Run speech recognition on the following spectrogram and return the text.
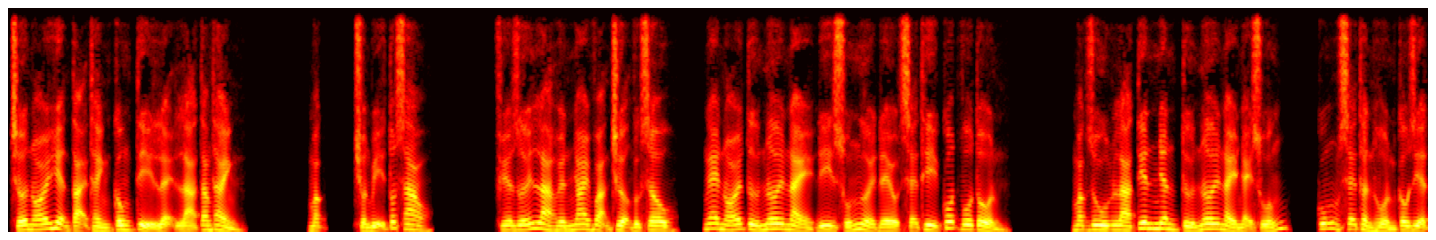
Chớ nói hiện tại thành công tỷ lệ là tam thành. Mặc, chuẩn bị tốt sao? Phía dưới là huyền nhai vạn trượng vực sâu, nghe nói từ nơi này đi xuống người đều sẽ thi cốt vô tổn. Mặc dù là tiên nhân từ nơi này nhảy xuống, cũng sẽ thần hồn câu diệt.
